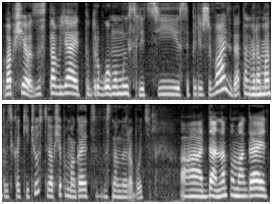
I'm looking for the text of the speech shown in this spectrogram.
вообще заставляет по-другому мыслить и сопереживать, да, там Мгм. вырабатывать какие чувства и вообще помогает в основной работе? А, да, она помогает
